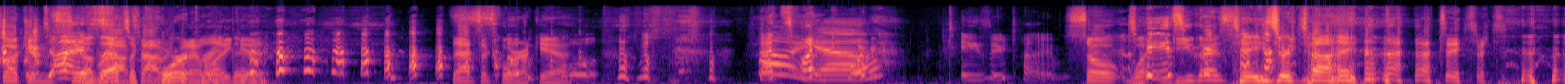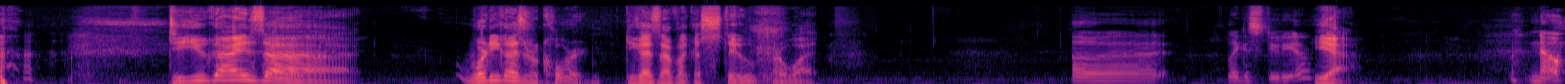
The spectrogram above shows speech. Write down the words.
fucking It does. super that's a topic, quirk right like there. It. That's a quirk, yeah. Cool. that's Oh, my yeah. quirk. taser time So what do you guys Taser time. Taser. Time. do you guys uh where do you guys record? Do you guys have like a stew or what? uh like a studio Yeah. Nope.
